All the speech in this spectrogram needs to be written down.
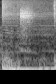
This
